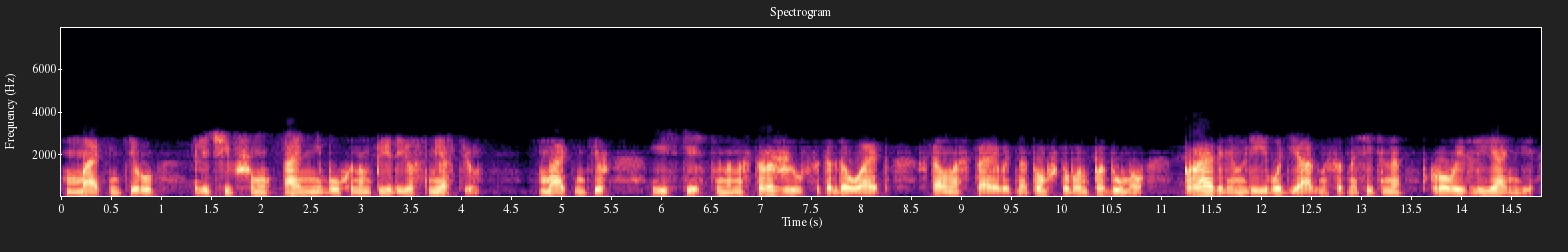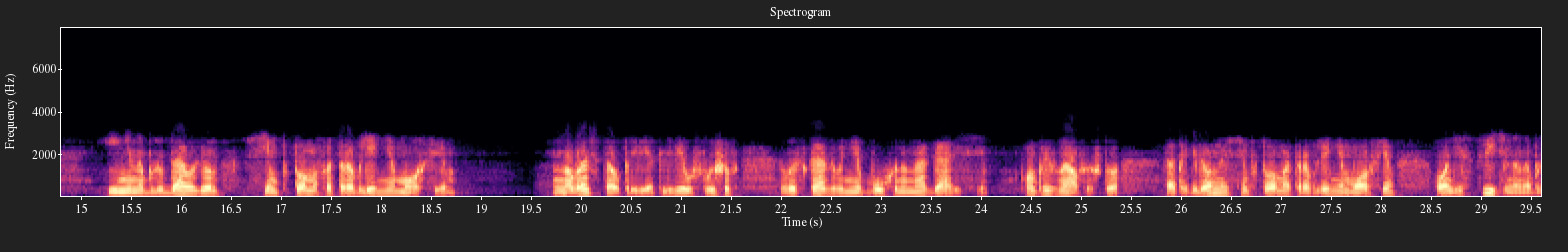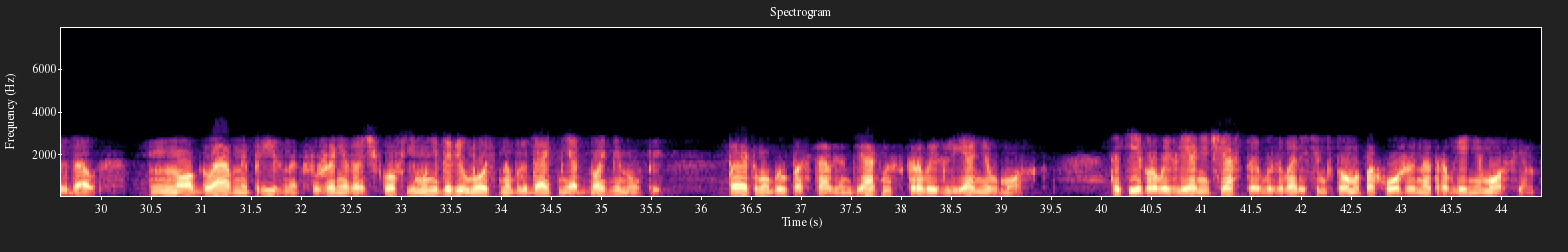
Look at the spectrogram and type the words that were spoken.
Макинтеру, лечившему Анни Буханан перед ее смертью. Макинтер, естественно, насторожился, когда Уайт стал настаивать на том, чтобы он подумал, правилен ли его диагноз относительно кровоизлияния, и не наблюдал ли он симптомов отравления морфием. Но врач стал приветливее, услышав высказывание Бухана на Гаррисе. Он признался, что определенные симптомы отравления морфием он действительно наблюдал, но главный признак сужения зрачков ему не довелось наблюдать ни одной минуты. Поэтому был поставлен диагноз кровоизлияния в мозг. Такие кровоизлияния часто вызывали симптомы, похожие на отравление морфием.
